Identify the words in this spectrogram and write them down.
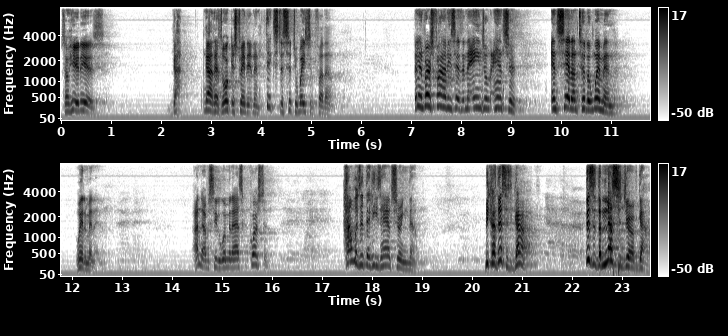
So here it is. God, has orchestrated and fixed the situation for them. But in verse 5, he says, And the angel answered and said unto the women, Wait a minute. I never see the women ask a question. How is it that he's answering them? Because this is God. This is the messenger of God.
